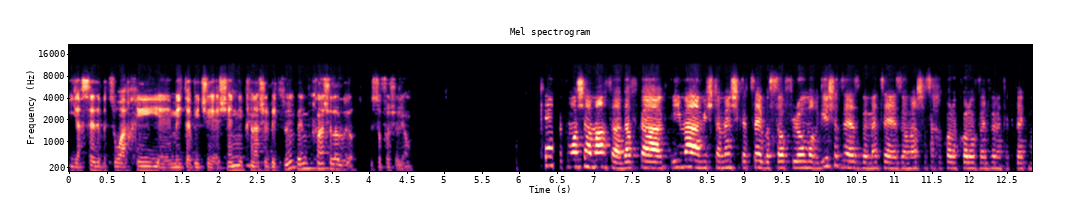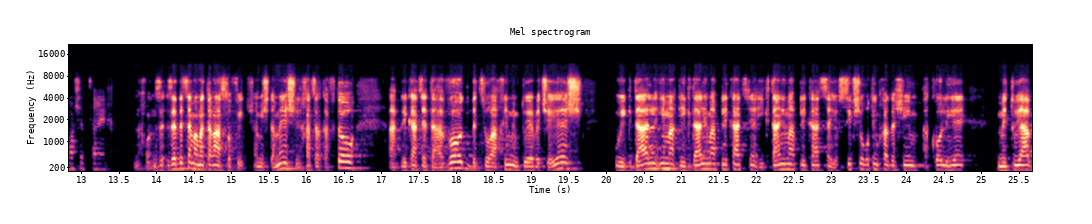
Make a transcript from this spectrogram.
יעשה את זה בצורה הכי אה, מיטבית שיש, הן מבחינה של ביצועים והן מבחינה של עלויות, בסופו של יום. כן, וכמו שאמרת, דווקא אם המשתמש קצה בסוף לא מרגיש את זה, אז באמת זה, זה אומר שסך הכל הכל עובד ומתקתק כמו שצריך. נכון, זה, זה בעצם המטרה הסופית, שהמשתמש ילחץ על כפתור, האפליקציה תעבוד בצורה הכי מטויבת שיש, הוא יגדל עם, יגדל עם האפליקציה, יקטן עם האפליקציה, יוסיף שירותים חדשים, הכל יהיה מטויב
